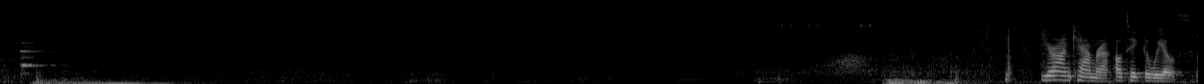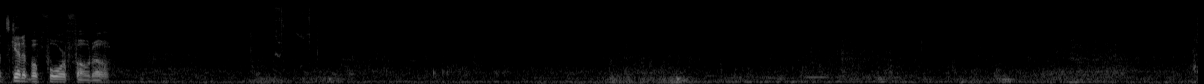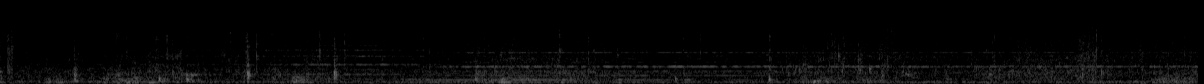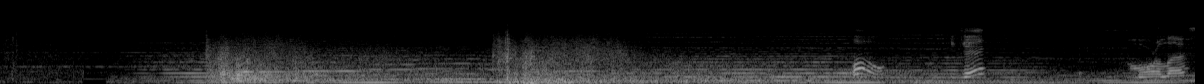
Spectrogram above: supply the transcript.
You're on camera. I'll take the wheels. Let's get a before photo. Good? More or less.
